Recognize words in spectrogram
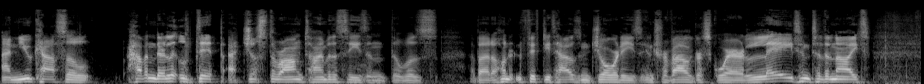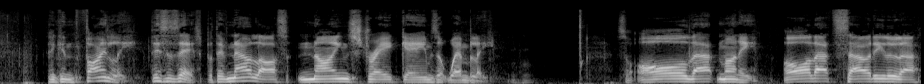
And Newcastle having their little dip at just the wrong time of the season. There was about 150,000 Geordies in Trafalgar Square late into the night, thinking, finally, this is it. But they've now lost nine straight games at Wembley. So all that money, all that Saudi lula,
